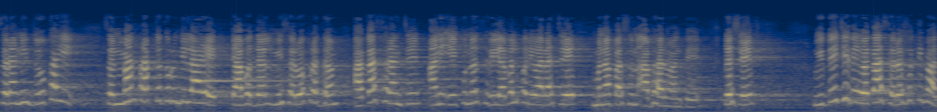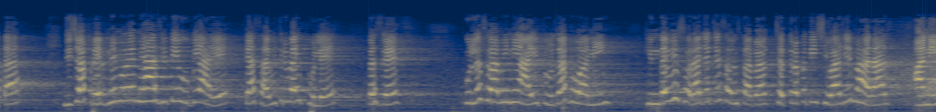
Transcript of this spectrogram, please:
सरांनी जो काही सन्मान प्राप्त करून दिला आहे त्याबद्दल मी सर्वप्रथम आकाश सरांचे आणि एकूणच रिलायबल परिवाराचे मनापासून आभार मानते. तसेच विद्येची देवता सरस्वती माता जिच्या प्रेरणेमुळे मी आज इथे उभी आहे त्या सावित्रीबाई फुले तसेच कुलस्वामिनी आई तुळजाभवानी हिंदवी स्वराज्याचे संस्थापक छत्रपती शिवाजी महाराज आणि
